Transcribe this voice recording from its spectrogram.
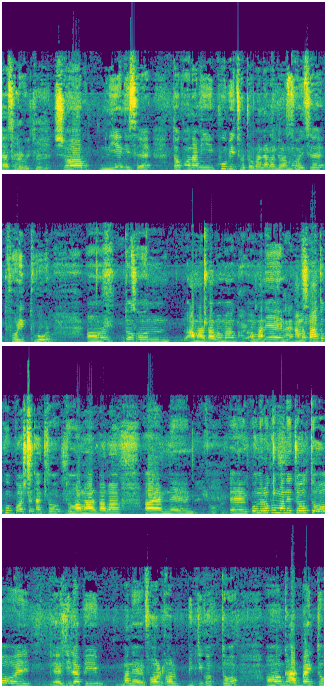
যা ছিল সব নিয়ে নিছে। তখন আমি খুবই ছোট মানে আমার জন্ম হয়েছে ফরিদপুর। তখন আমার বাবা মা মানে আমার মা তো খুব কষ্টে থাকতো তো আমার বাবা কোন রকম মানে চলতো এই জিলাপি মানে ফল টল বিক্রি করতো। ঘাট বাইতো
